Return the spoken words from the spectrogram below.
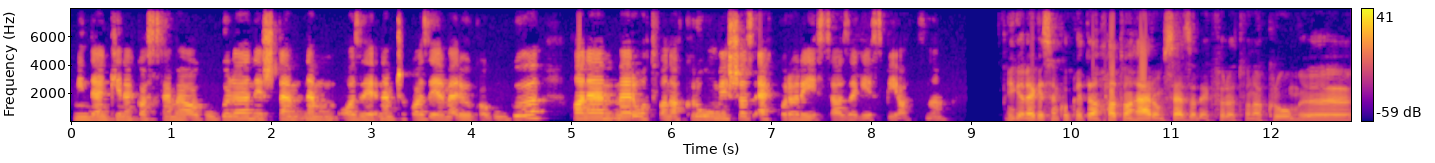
mindenkinek a szeme a Google-ön, és nem, nem, azért, nem csak azért, mert ők a Google, hanem mert ott van a Chrome, és az ekkora része az egész piacnak. Igen, egészen konkrétan 63% fölött van a Chrome ö,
